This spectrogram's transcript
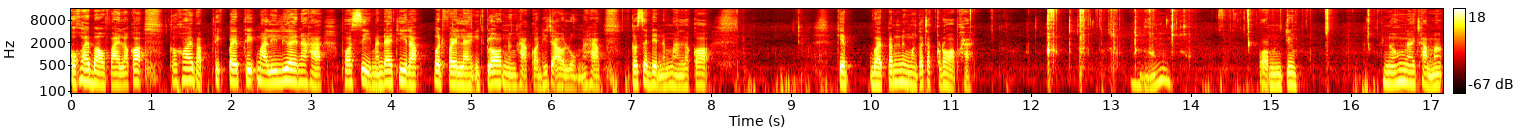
ค่อยๆเบาไฟแล้วก็ค่อยๆแบบพลิกไปพลิกมาเรื่อยๆนะคะ พอสีมันได้ที่แล้วเปิดไฟแรงอีกรอบหนึ่งค่ะ ก่อนที่จะเอาลงนะคะ ก็เสด็จน้ำมันแล้วก็ ไว้แป๊บหนึ่งมันก็จะกรอบค่ะกรอบจริงเนื้อข้างในฉ่ำอะ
